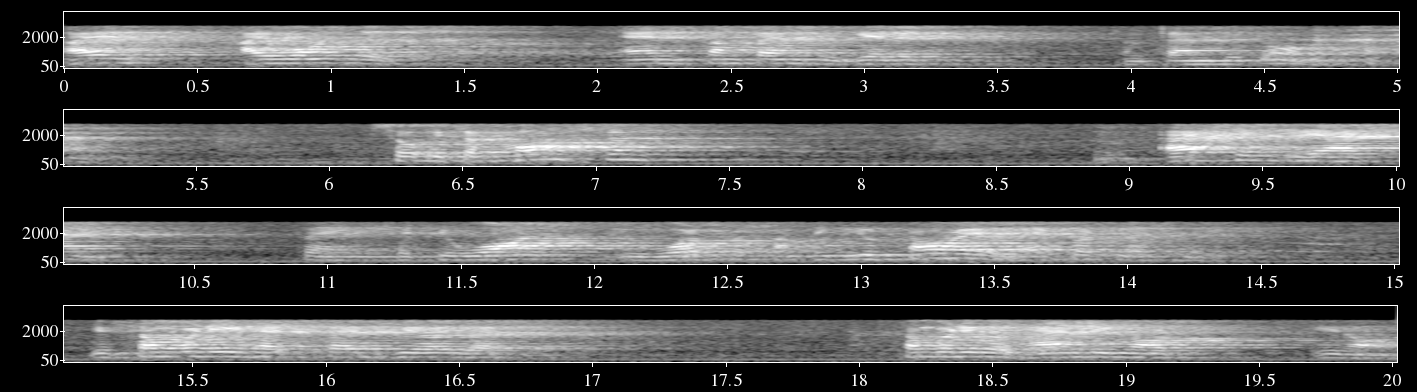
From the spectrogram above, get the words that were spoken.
I, I want this. And sometimes you get it, sometimes you don't. So it's a constant action-reaction thing. If you want, you work for something, you toil effortlessly. If somebody had said here that somebody was handing out, you know,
